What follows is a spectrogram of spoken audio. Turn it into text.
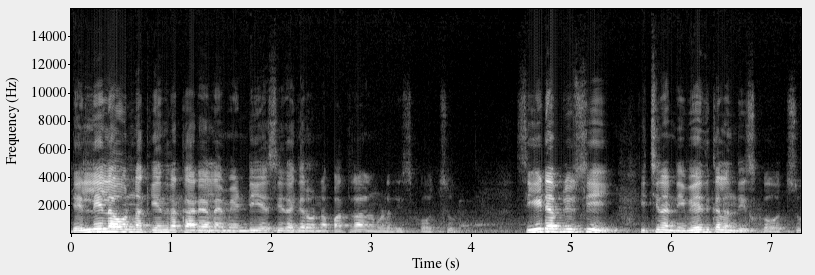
ఢిల్లీలో ఉన్న కేంద్ర కార్యాలయం ఎన్డీఎస్సీ దగ్గర ఉన్న పత్రాలను కూడా తీసుకోవచ్చు. సిడబ్ల్యూసి ఇచ్చిన నివేదికలను తీసుకోవచ్చు.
